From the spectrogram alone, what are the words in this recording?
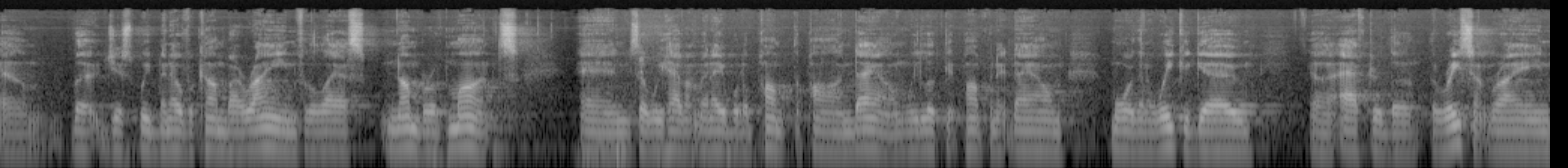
Um, But just, we've been overcome by rain for the last number of months, and so we haven't been able to pump the pond down. We looked at pumping it down more than a week ago uh, after the, the recent rain,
